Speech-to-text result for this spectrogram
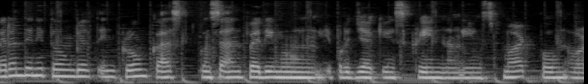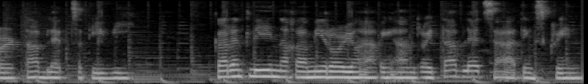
Meron din itong built-in Chromecast kung saan pwede mong i-project yung screen ng iyong smartphone or tablet sa TV. Currently, naka-mirror yung aking Android tablet sa ating screen.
